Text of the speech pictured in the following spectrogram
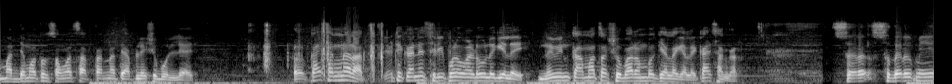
माध्यमातून संवाद साधताना ते आपल्याशी बोलले आहेत. काय सांगणार आहात? या ठिकाणी श्रीफळ वाढवलं गेलंय. नवीन कामाचा शुभारंभ केला गेलाय. काय सांगाल? सर सदर मी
